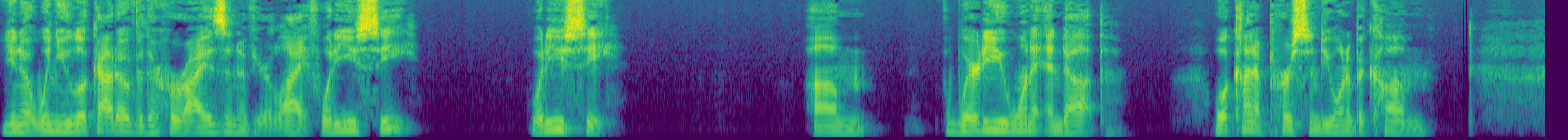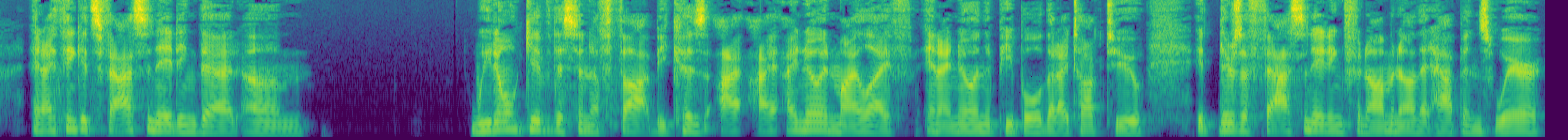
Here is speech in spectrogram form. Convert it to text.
you know, when you look out over the horizon of your life, what do you see? What do you see? Um, where do you want to end up? What kind of person do you want to become? And I think it's fascinating that, um, we don't give this enough thought because I, I, I, know in my life and I know in the people that I talk to, it, there's a fascinating phenomenon that happens where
